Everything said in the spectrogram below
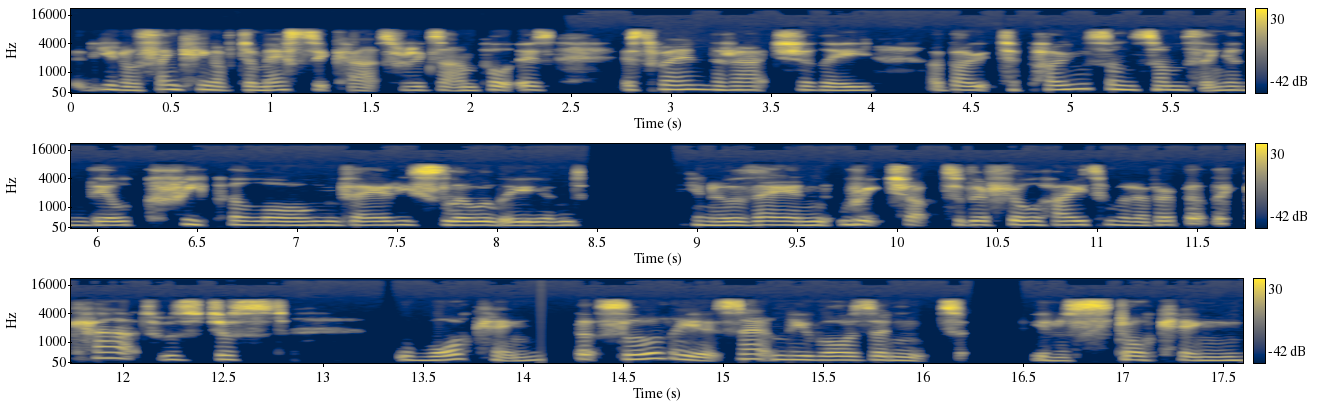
you know, thinking of domestic cats, for example, is is when they're actually about to pounce on something and they'll creep along very slowly and you know, then reach up to their full height and whatever. But the cat was just walking, but slowly. It certainly wasn't, you know, stalking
